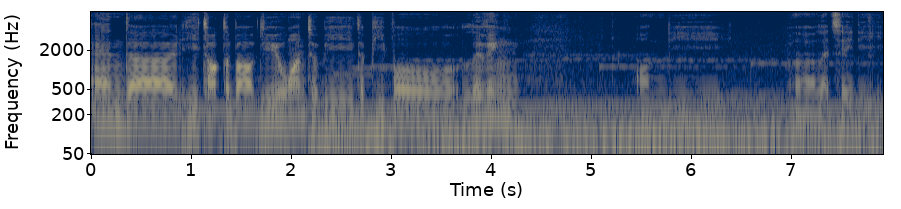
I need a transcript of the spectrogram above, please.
And uh, he talked about do you want to be the people living on the, uh, let's say, the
